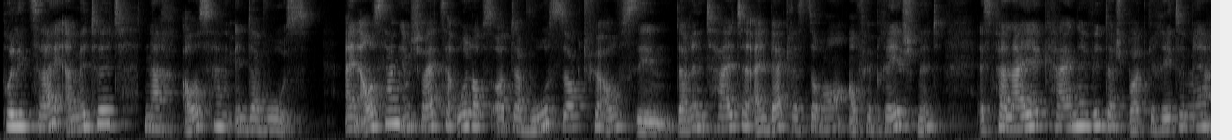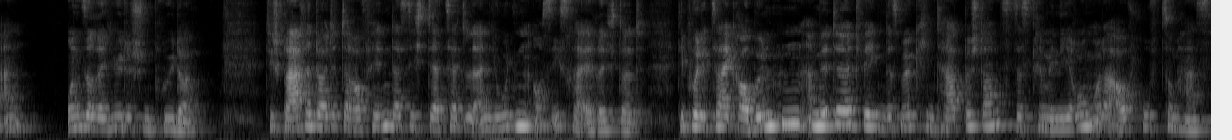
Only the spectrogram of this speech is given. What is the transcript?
Polizei ermittelt nach Aushang in Davos. Ein Aushang im Schweizer Urlaubsort Davos sorgt für Aufsehen. Darin teilte ein Bergrestaurant auf Hebräisch mit, es verleihe keine Wintersportgeräte mehr an unsere jüdischen Brüder. Die Sprache deutet darauf hin, dass sich der Zettel an Juden aus Israel richtet. Die Polizei Graubünden ermittelt wegen des möglichen Tatbestands Diskriminierung oder Aufruf zum Hass.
